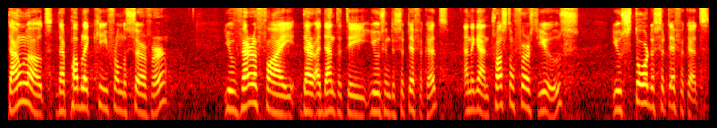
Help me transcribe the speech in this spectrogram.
download their public key from the server, you verify their identity using the certificate, and again, trust on first use, you store the certificate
